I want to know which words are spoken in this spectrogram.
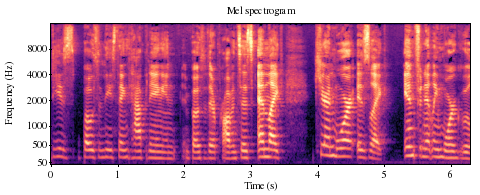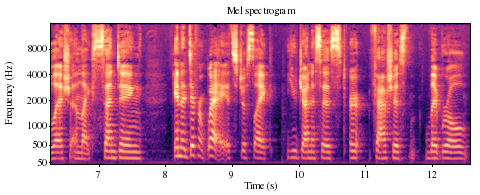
these both of these things happening in, in both of their provinces. And like kieran moore is like infinitely more ghoulish and like sending in a different way. It's just like eugenicist or fascist liberal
